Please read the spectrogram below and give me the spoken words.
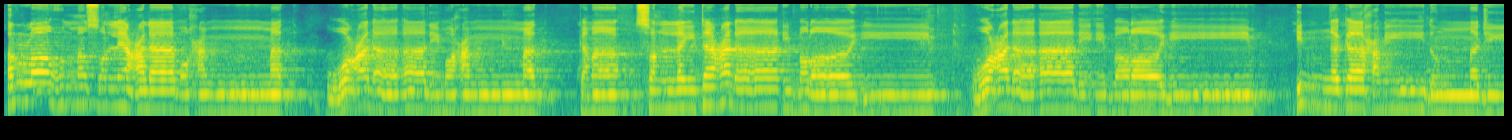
اللهم صل على محمد وعلى آل محمد كما صليت على إبراهيم وعلى آل إبراهيم. إنك حميد مجيد.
